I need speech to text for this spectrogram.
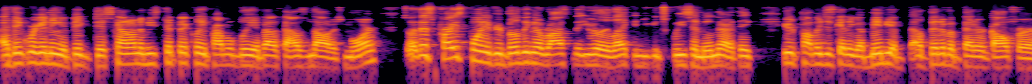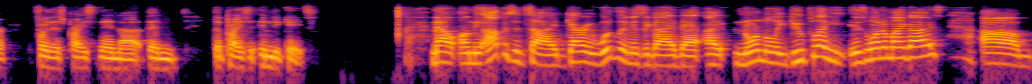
I think we're getting a big discount on him. He's typically probably about a thousand dollars more. So at this price point, if you're building a roster that you really like and you can squeeze him in there, I think you're probably just getting a maybe a, a bit of a better golfer for this price than uh, than the price indicates. Now, on the opposite side, Gary Woodland is a guy that I normally do play. He is one of my guys. Um,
